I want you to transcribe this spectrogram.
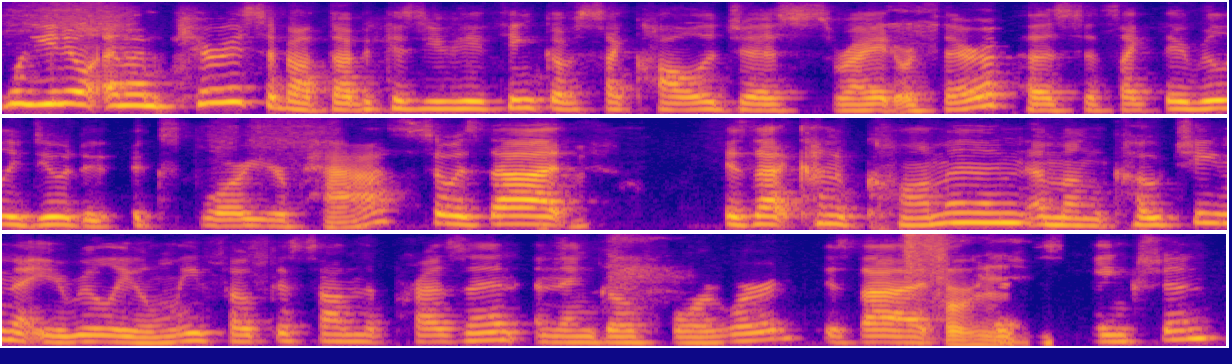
Well, you know, and I'm curious about that because you, you think of psychologists, right, or therapists, it's like they really do to explore your past. So is that is that kind of common among coaching that you really only focus on the present and then go forward? Is that For- a distinction?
